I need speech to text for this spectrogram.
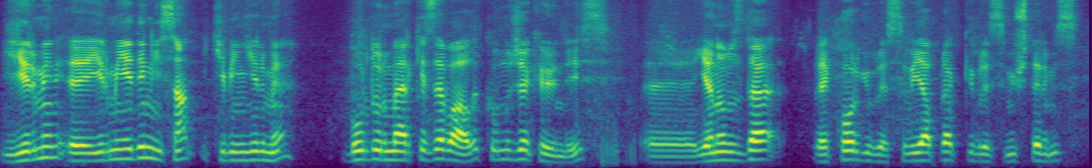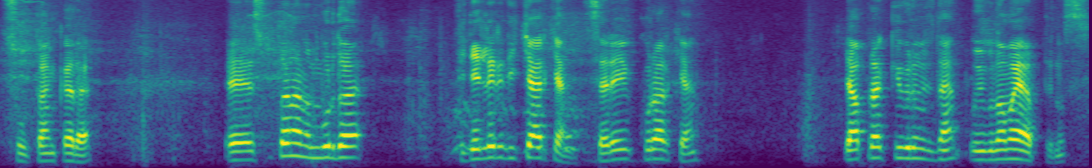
20 e, 27 Nisan 2020 Burdur merkeze bağlı Kumluca köyündeyiz. E, yanımızda rekor gübre, sıvı yaprak gübresi müşterimiz Sultan Kara. E, Sultan Hanım burada fideleri dikerken, serayı kurarken yaprak gübrenizden uygulama yaptınız.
